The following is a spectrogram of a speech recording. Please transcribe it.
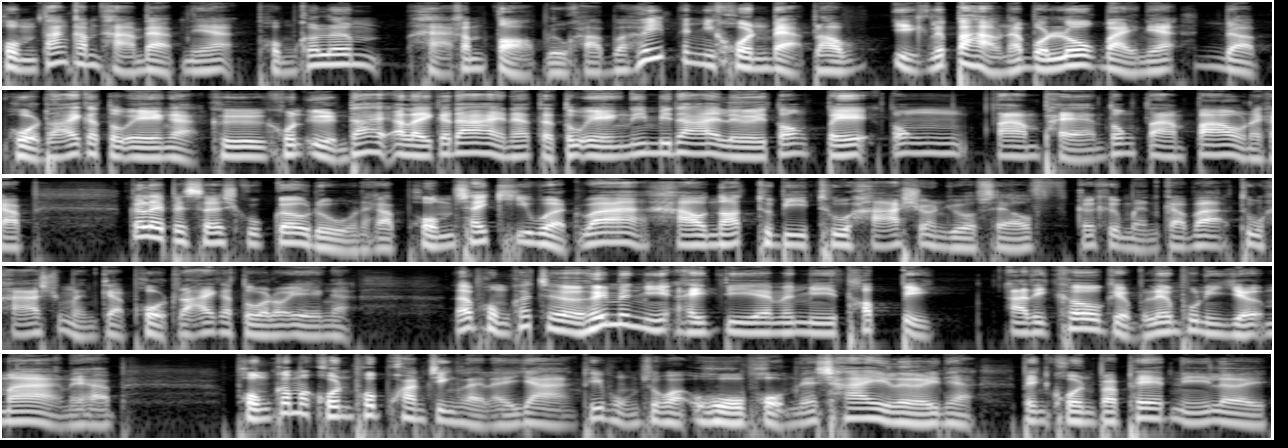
ผมตั้งคำถามแบบเนี้ย ผมก็เริ่มหาคำตอบดูครับ ว่าเฮ้ยมันมีคนแบบเราอีกหรือเปล่านะ บนโลกใบเนี้ยแบบโหดร้ายกับตัวเองอะ่ะคือคนอื่นได้อะไรก็ได้นะ แต่ตัวเองนี่ไม่ได้เลยต้องเป๊ะต้องตามแผนต้องตามเป้านะครับ ก็เลยไป search Google ดูนะครับ ผมใช้คีย์เวิร์ดว่า how not to be too harsh on yourself ก็คือเหมือนกับว่า too harsh เหมือนกับโหดร้ายกับตัวเราเองอะ่ะแล้วผมก็เจอเฮ้ยมันมีไอเดียมันมี topic article เกี่ยวกับเรื่องพวกนี้เยอะมากนะครับ ผมก็มาค้นพบความจริงหลาย ๆ อย่าง ที่ผมรู้สึกว่าโอ้โหผมเนี่ยใช่เลยเนี่ยเป็นคนประเภทนี้เลย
